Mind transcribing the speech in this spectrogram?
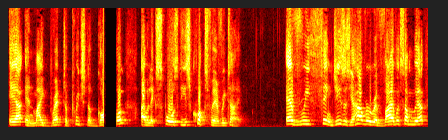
air in my breath to preach the gospel, I will expose these crooks for every time. Everything. Jesus, you have a revival somewhere,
